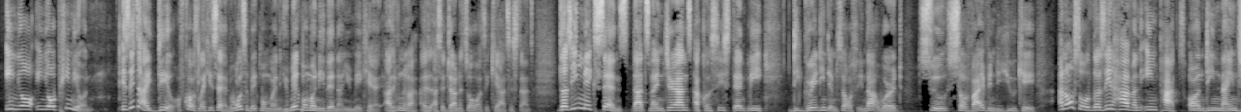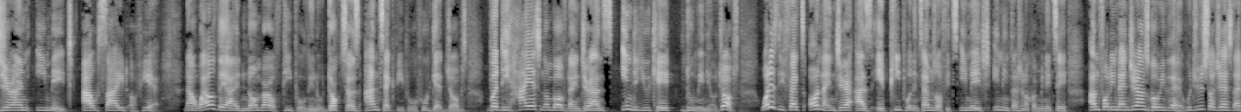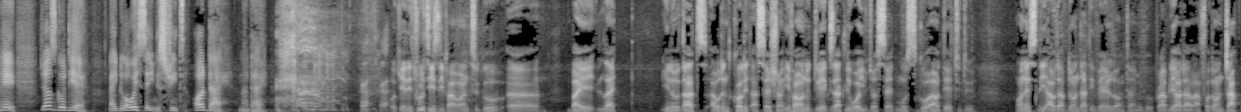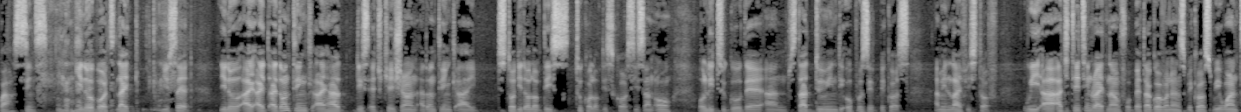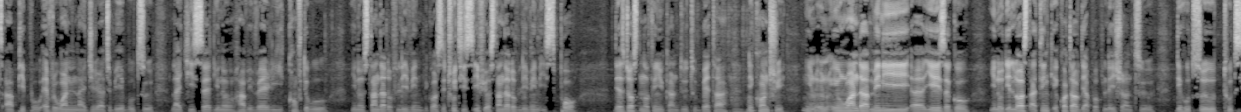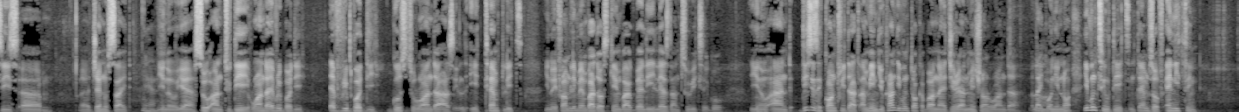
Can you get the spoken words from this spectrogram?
in your in your opinion, is it ideal? Of course, like you said, we want to make more money. You make more money there than you make here, even as a janitor or as a care assistant. Does it make sense that Nigerians are consistently degrading themselves in that word to survive in the UK? And also, does it have an impact on the Nigerian image outside of here? Now, while there are a number of people, you know, doctors and tech people who get jobs, but the highest number of Nigerians in the UK do menial jobs. What is the effect on Nigeria as a people in terms of its image in the international community? And for the Nigerians going there, would you suggest that, hey, just go there, like they always say in the street, or die, now die? okay, the truth is, if I want to go uh, by like, you know, that I wouldn't call it assertion. If I want to do exactly what you've just said, most go out there to do. Honestly, I would have done that a very long time ago. Probably I would have I've done japa since, you know. But like you said, you know, I, I I don't think I had this education. I don't think I studied all of this, took all of these courses and all, only to go there and start doing the opposite because, I mean, life is tough. We are agitating right now for better governance because we want our people, everyone in Nigeria, to be able to, like he said, you know, have a very comfortable, you know, standard of living. Because the truth is, if your standard of living is poor, there's just nothing you can do to better the country. In, in, in Rwanda, many uh, years ago, you know, they lost, I think, a quarter of their population to the Hutu Tutsis um, uh, genocide. Yes. You know, yeah. So, and today, Rwanda, everybody, everybody goes to Rwanda as a template. You know, a family member just came back barely less than two weeks ago. You know, and this is a country that I mean, you can't even talk about Nigeria and mention Rwanda, like when you know, even till date, in terms of anything.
